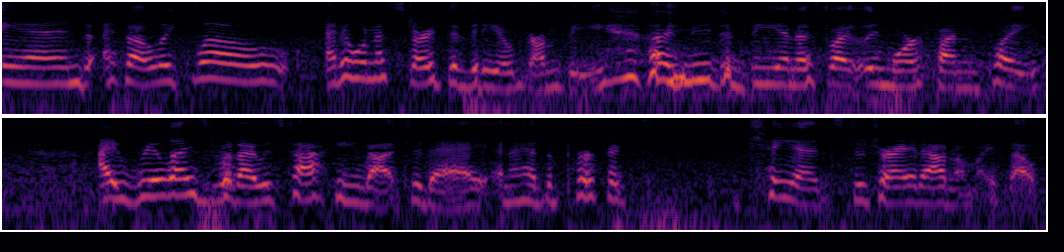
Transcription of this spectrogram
And I thought, like, well, I don't want to start the video grumpy. I need to be in a slightly more fun place. I realized what I was talking about today, and I had the perfect chance to try it out on myself.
